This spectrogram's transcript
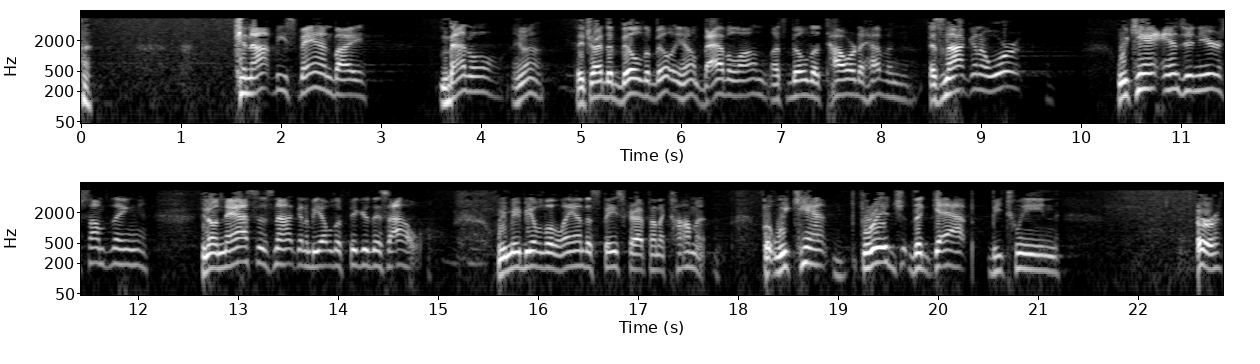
cannot be spanned by metal. You know, they tried to build a building. You know, Babylon. Let's build a tower to heaven. It's not going to work. We can't engineer something. You know, NASA's not going to be able to figure this out. We may be able to land a spacecraft on a comet, but we can't bridge the gap between earth,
